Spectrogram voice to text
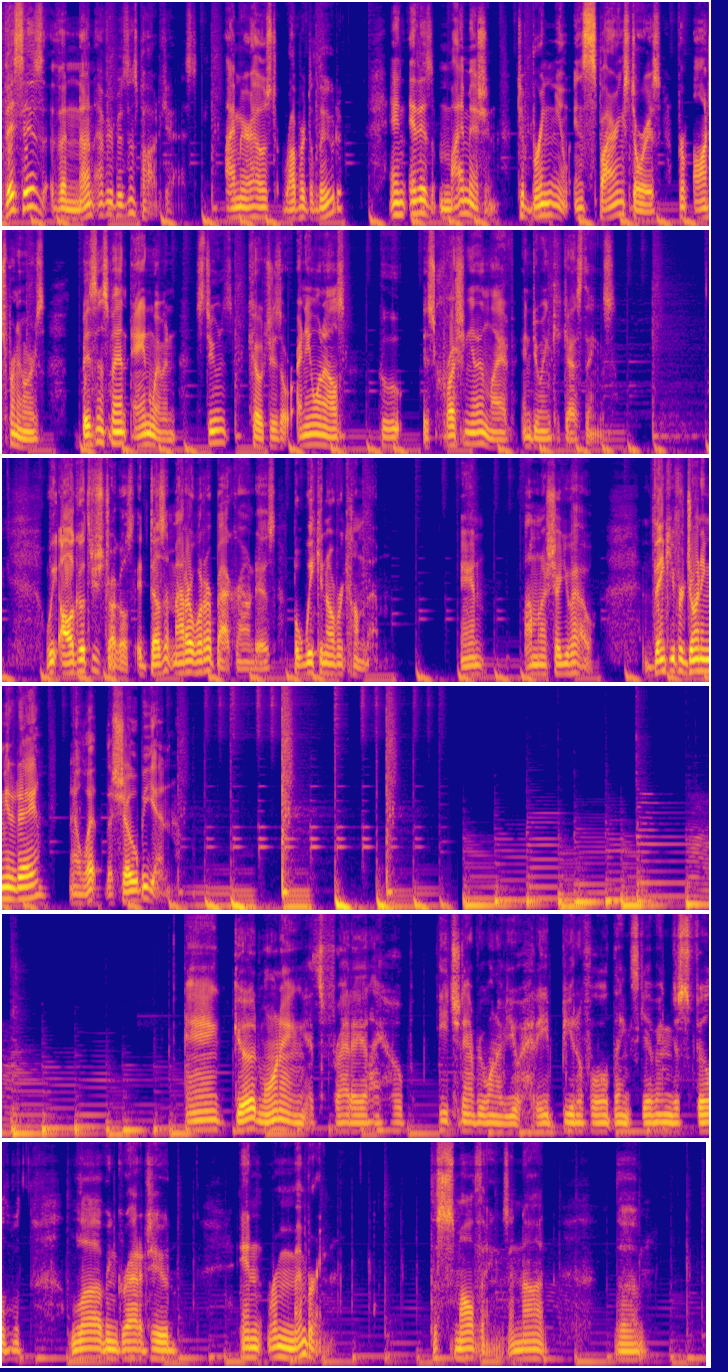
This is the None of Your Business podcast. I'm your host, Robert DeLude, and it is my mission to bring you inspiring stories from entrepreneurs, businessmen and women, students, coaches, or anyone else who is crushing it in life and doing kick ass things. We all go through struggles. It doesn't matter what our background is, but we can overcome them. And I'm going to show you how. Thank you for joining me today. Now let the show begin. Good morning. It's Friday, and I hope each and every one of you had a beautiful Thanksgiving just filled with love and gratitude and remembering the small things and not the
